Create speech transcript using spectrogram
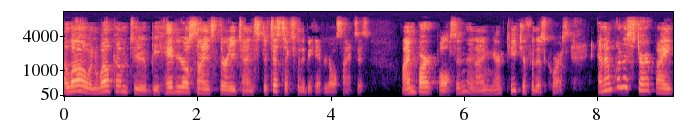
Hello and welcome to Behavioral Science 3010 Statistics for the Behavioral Sciences. I'm Bart Poulson and I'm your teacher for this course. And I want to start by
